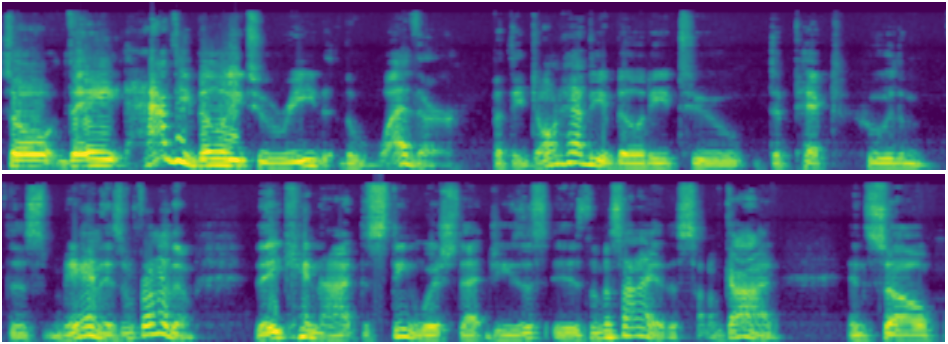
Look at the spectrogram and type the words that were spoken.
So they have the ability to read the weather, but they don't have the ability to depict who the, this man is in front of them. They cannot distinguish that Jesus is the Messiah, the Son of God. And so,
